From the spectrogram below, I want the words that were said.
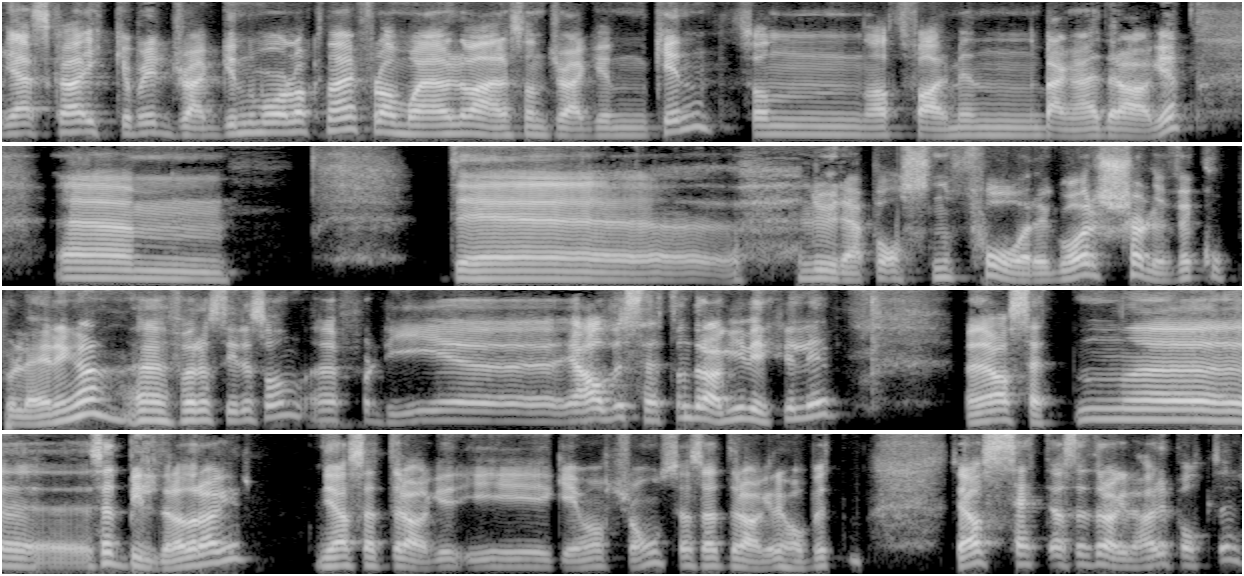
jeg skal ikke bli Dragon Warlock, nei, for da må jeg vel være sånn Dragonkin. Sånn at far min banga i drage. Um, det lurer jeg på åssen foregår sjølve kopuleringa, eh, for å si det sånn. Eh, Fordi eh, jeg har aldri sett en drage i virkelig liv, men jeg har sett, en, sett bilder av drager. Jeg har sett drager i Game of Thrones, jeg har sett drager i Hobbiten. Jeg har sett, jeg har sett drager i Harry Potter.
